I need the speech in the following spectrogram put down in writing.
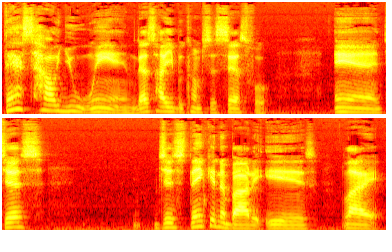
that's how you win. That's how you become successful. And just just thinking about it is like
